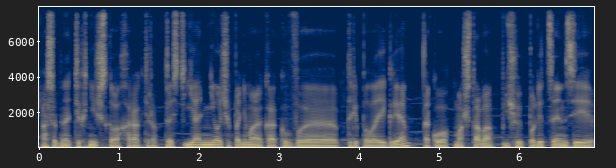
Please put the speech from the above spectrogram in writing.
особенно технического характера. То есть я не очень понимаю, как в AAA игре такого масштаба, еще и по лицензии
